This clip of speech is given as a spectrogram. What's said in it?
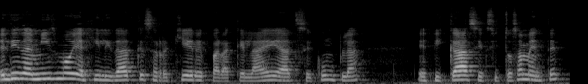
El dinamismo y agilidad que se requiere para que la EAD se cumpla eficaz y exitosamente,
